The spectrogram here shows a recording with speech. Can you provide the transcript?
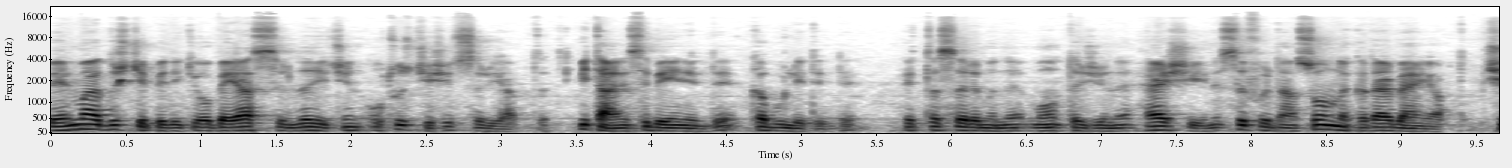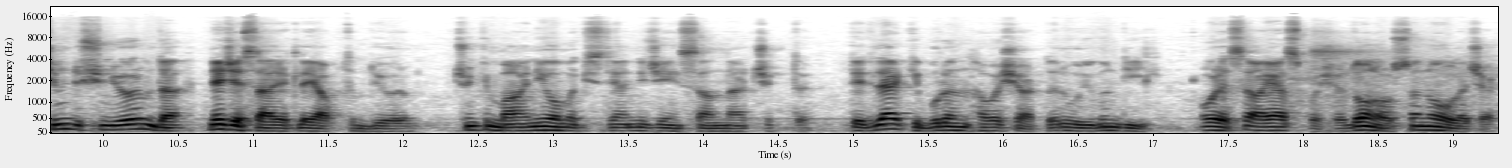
Belma dış cephedeki o beyaz sırlar için 30 çeşit sır yaptı. Bir tanesi beğenildi, kabul edildi ve tasarımını, montajını, her şeyini sıfırdan sonuna kadar ben yaptım. Şimdi düşünüyorum da ne cesaretle yaptım diyorum. Çünkü mani olmak isteyen nice insanlar çıktı. Dediler ki buranın hava şartları uygun değil. Orası Ayaspaşa, don olsa ne olacak?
